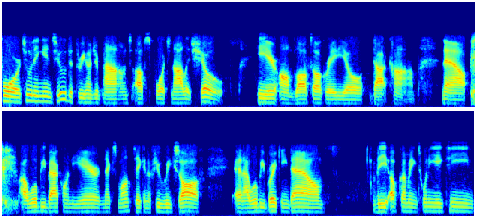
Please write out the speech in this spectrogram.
for tuning into the 300 Pounds of Sports Knowledge show here on blogtalkradio.com. Now, I will be back on the air next month, taking a few weeks off, and I will be breaking down the upcoming 2018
